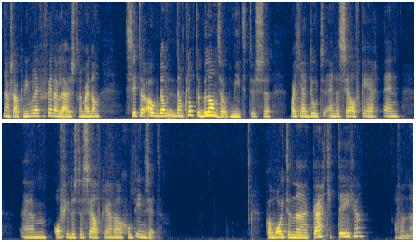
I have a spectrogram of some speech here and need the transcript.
nou zou ik in ieder geval even verder luisteren. Maar dan, zit er ook, dan, dan klopt de balans ook niet tussen wat jij doet en de selfcare. En ehm, of je dus de selfcare wel goed inzet kwam ooit een uh, kaartje tegen, of een uh,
